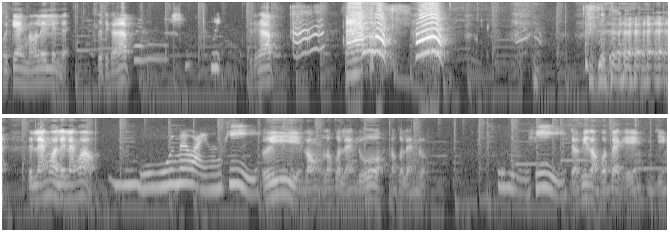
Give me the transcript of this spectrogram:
มาแกล้งน้องเล่นๆแหละสวัสดีครับ สวัสดีครับอ้าวอ้าว เล่นแรงว่าเล่นแรงว่าอุ้ยไม่ไหวมั้งพี่ เอ้ยลองลองกดแรงดูลองกดแรงดูโอ้โหพี่ เดี๋ยวพี่สองคนแบกเองจริง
